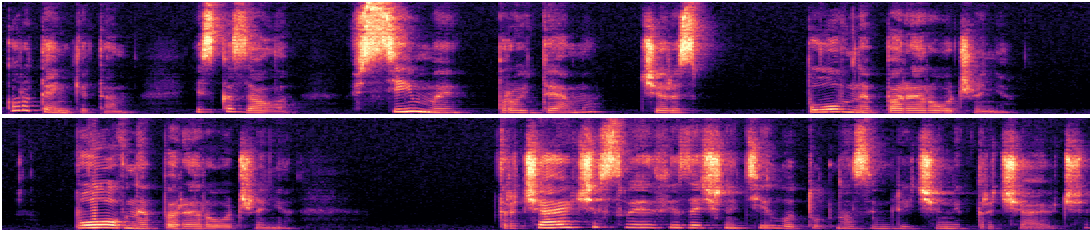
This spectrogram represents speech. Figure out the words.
коротеньке там, і сказала: всі ми пройдемо через повне переродження. Повне переродження. Втрачаючи своє фізичне тіло тут на землі, чи не втрачаючи.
